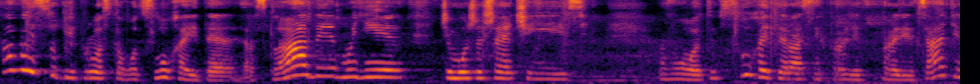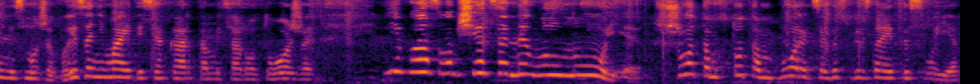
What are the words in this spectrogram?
А ви собі просто от слухаєте розклади мої, чи може ще чиїсь. Вот. Слухайте пролі- прорицательниць, може ви займаєтеся картами Таро теж. І вас взагалі це не волнує. Що там, хто там бореться, ви собі знаєте своє.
